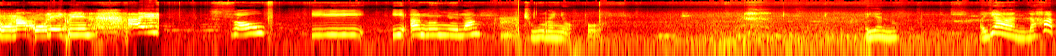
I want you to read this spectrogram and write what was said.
ng sito na kulay green. Ayaw So, i i-ano nyo lang tsura nyo. Oh. Ayan, no. Ayan, lahat.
